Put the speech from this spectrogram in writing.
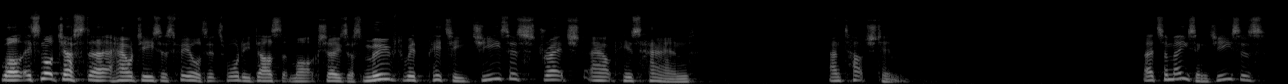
Well, it's not just uh, how Jesus feels, it's what he does that Mark shows us. Moved with pity, Jesus stretched out his hand and touched him. It's amazing. Jesus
